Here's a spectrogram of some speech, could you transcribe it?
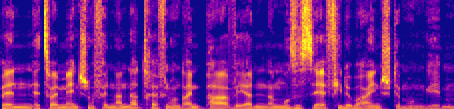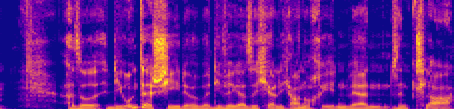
wenn zwei Menschen aufeinandertreffen und ein Paar werden, dann muss es sehr viele Übereinstimmungen geben. Also die Unterschiede, über die wir ja sicherlich auch noch reden werden, sind klar.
